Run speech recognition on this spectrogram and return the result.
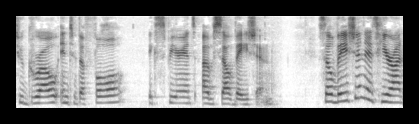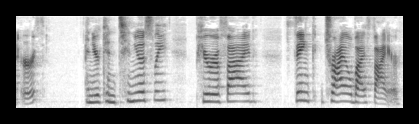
to grow into the full experience of salvation. Salvation is here on earth, and you're continuously purified. Think trial by fire.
